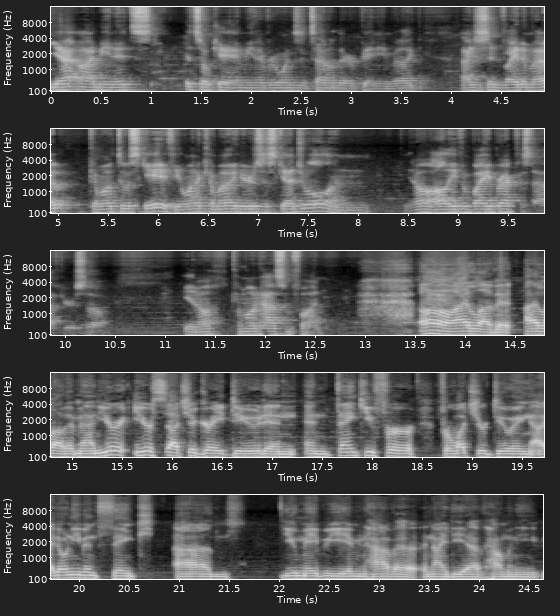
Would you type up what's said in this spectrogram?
Yeah, I mean it's it's okay. I mean everyone's entitled their opinion, but like I just invite them out, come out to a skate. If you want to come out, here's the schedule, and you know I'll even buy you breakfast after. So, you know, come out, have some fun. Oh, I love it. I love it, man. You're you're such a great dude, and and thank you for for what you're doing. I don't even think um, you maybe even have a, an idea of how many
